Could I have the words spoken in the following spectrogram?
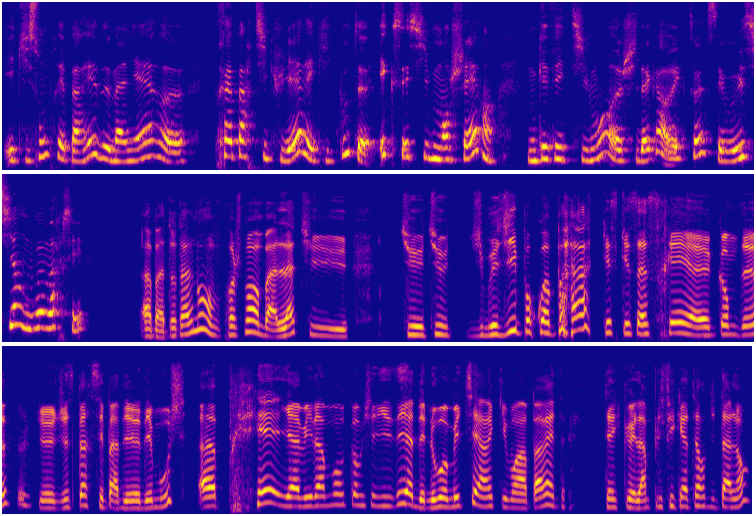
et qui sont préparés de manière euh, très particulière et qui coûtent excessivement cher. Donc effectivement, euh, je suis d'accord avec toi, c'est aussi un nouveau marché. Ah bah totalement, franchement, bah là tu tu tu je me dis pourquoi pas? Qu'est-ce que ça serait euh, comme d'œuf? J'espère que c'est pas des, mouches. Après, il y a évidemment, comme je disais, il y a des nouveaux métiers hein, qui vont apparaître, tels que l'amplificateur du talent.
